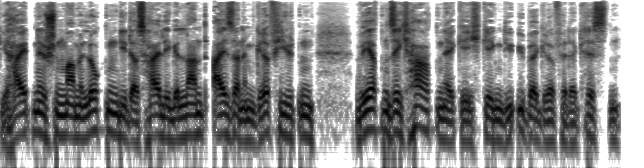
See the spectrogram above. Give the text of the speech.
Die heidnischen Mamelucken, die das heilige Land eisern im Griff hielten, wehrten sich hartnäckig gegen die Übergriffe der Christen.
